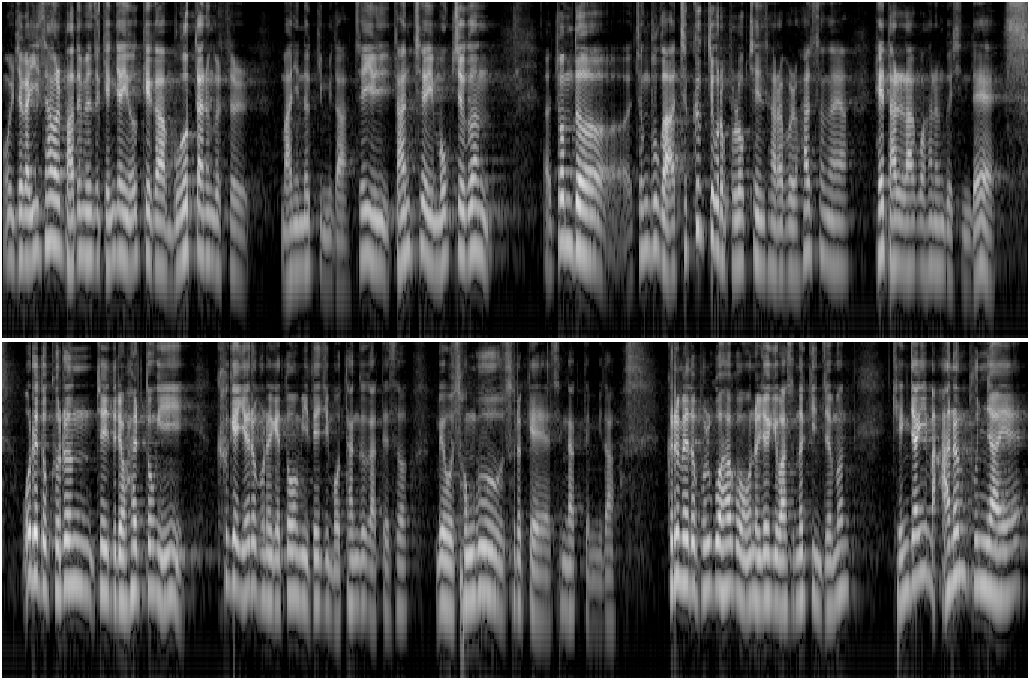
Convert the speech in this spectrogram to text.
오늘 제가 이 상을 받으면서 굉장히 어깨가 무겁다는 것을 많이 느낍니다. 저희 단체의 목적은 좀 더 정부가 적극적으로 블록체인 산업을 활성화 해 달라고 하는 것인데 올해도 그런 저희들의 활동이 크게 여러분에게 도움이 되지 못한 것 같아서 매우 송구스럽게 생각됩니다. 그럼에도 불구하고 오늘 여기 와서 느낀 점은 굉장히 많은 분야의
